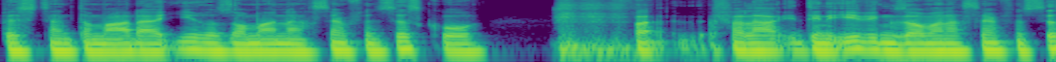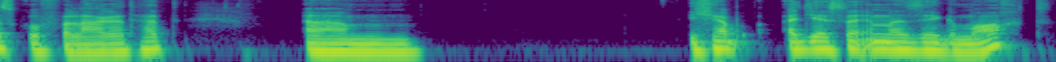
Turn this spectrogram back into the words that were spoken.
bis Tante Mara ihre Sommer nach San Francisco, den ewigen Sommer nach San Francisco verlagert hat. Ähm, ich habe Odessa immer sehr gemocht.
